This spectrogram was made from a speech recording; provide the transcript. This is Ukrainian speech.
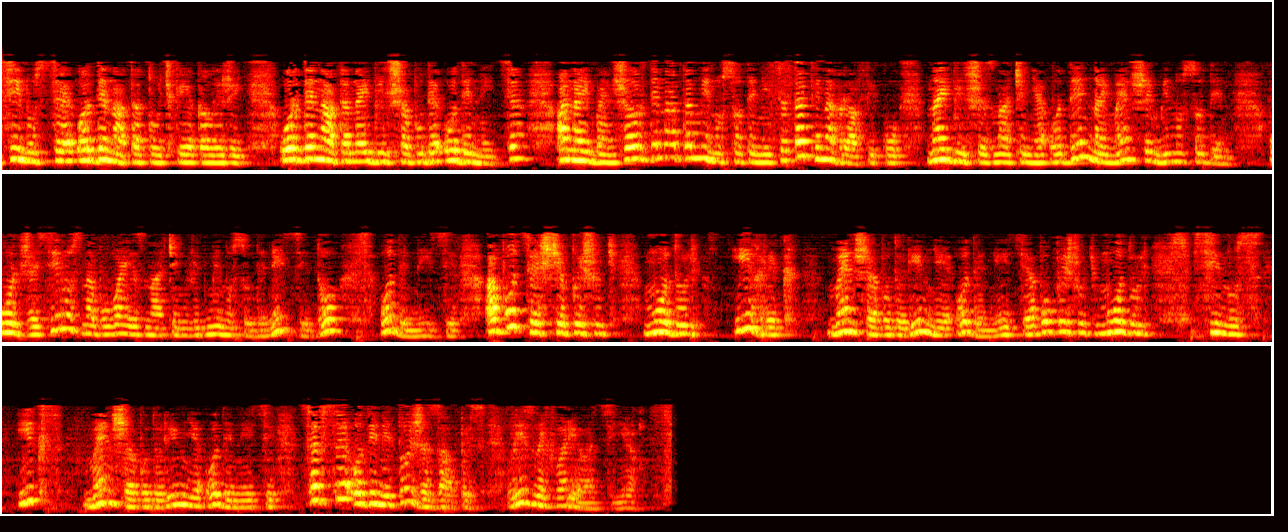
синус це ордината точки, яка лежить. Ордината найбільша буде одиниця, а найменша ордината мінус одиниця. Так і на графіку. Найбільше значення 1, найменше мінус 1. Отже, синус набуває значень від мінус одиниці до одиниці. Або це ще пишуть модуль y менше або дорівнює одиниці, або пишуть модуль синус х менше або дорівнює одиниці. Це все один і той же запис в різних варіаціях.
